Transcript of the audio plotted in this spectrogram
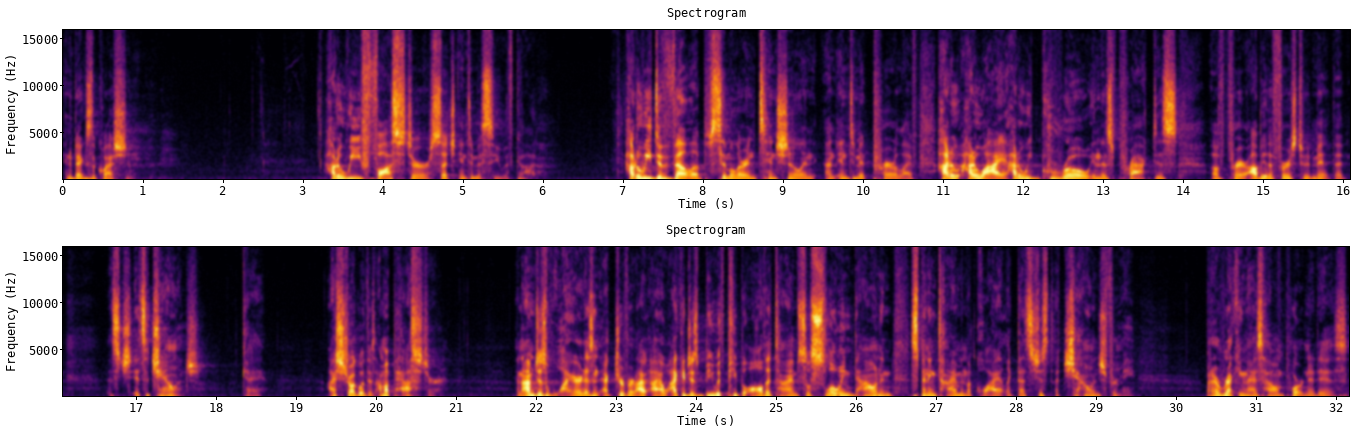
And it begs the question how do we foster such intimacy with God? How do we develop similar intentional and, and intimate prayer life? How do, how do I, how do we grow in this practice of prayer? I'll be the first to admit that it's, it's a challenge, okay? I struggle with this. I'm a pastor. And I'm just wired as an extrovert. I, I, I, could just be with people all the time. So slowing down and spending time in the quiet, like that's just a challenge for me but I recognize how important it is.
